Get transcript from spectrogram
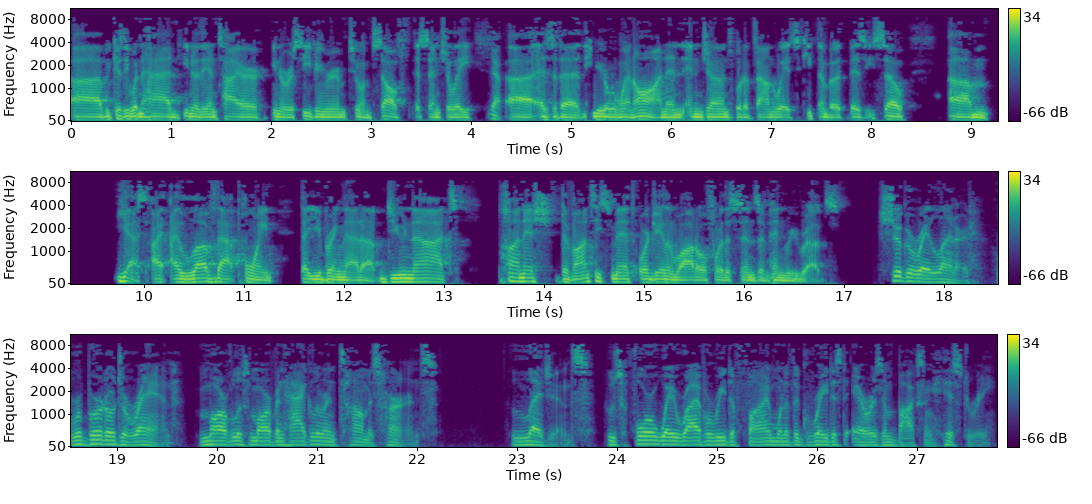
uh, because he wouldn't have had, you know, the entire, you know, receiving room to himself essentially, Yep. uh, as the, the year went on and, and Jones would have found ways to keep them both busy. So, um, yes, I, I love that point that you bring that up. Do not punish DeVonta Smith or Jaylen Waddle for the sins of Henry Ruggs. Sugar Ray Leonard, Roberto Duran, Marvelous Marvin Hagler, and Thomas Hearns. Legends, whose four-way rivalry defined one of the greatest eras in boxing history.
